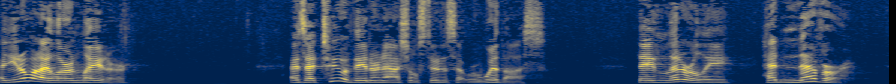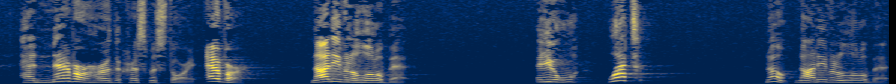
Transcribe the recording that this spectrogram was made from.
And you know what I learned later? Is that two of the international students that were with us, they literally had never, had never heard the Christmas story, ever. Not even a little bit. And you go, What? No, not even a little bit.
